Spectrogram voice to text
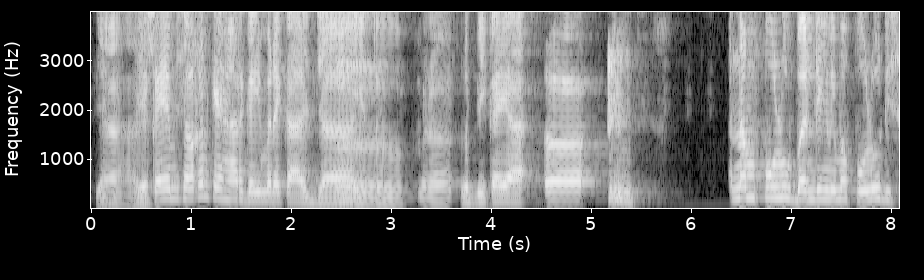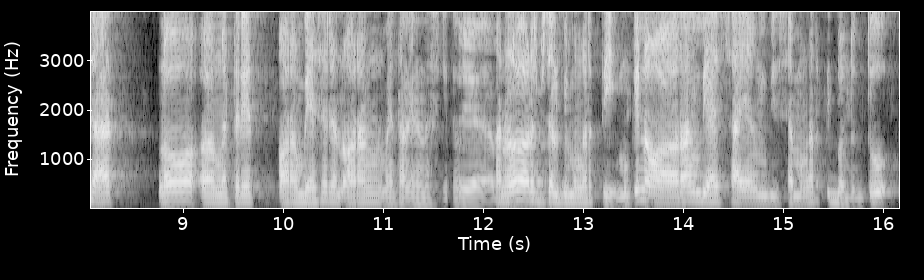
Ya, Ya harus. kayak misalkan kayak hargai mereka aja Hmm, gitu. Bener. Lebih kayak eh 60 banding 50 di saat lo eh, nge-treat orang biasa dan orang mental illness gitu. Iya. Karena lo harus bisa lebih mengerti. Mungkin orang biasa yang bisa mengerti belum tentu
